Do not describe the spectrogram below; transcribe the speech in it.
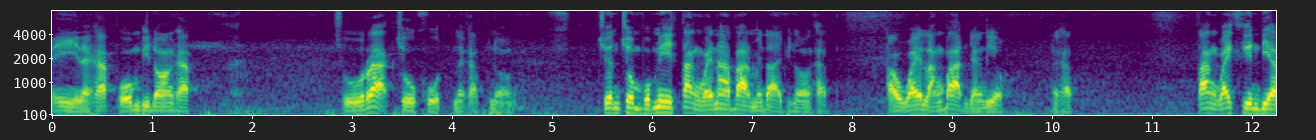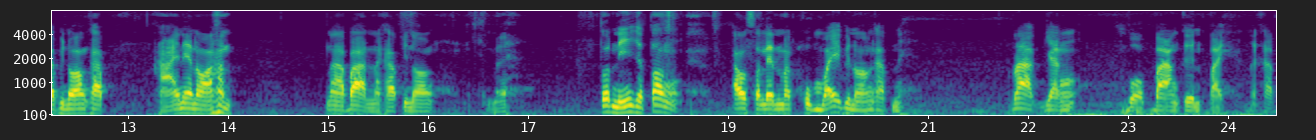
นี่นะครับผมพี่น้องครับ โชว์รากโชว์โขดนะครับพี่น้องชวนชมผมนี่ตั้งไว้หน้าบ้านไม่ได้พี่น้องครับ เอาไว้หลังบ้านอย่างเดียวนะครับ ตั้งไว้คืนเดียวพี่น้องครับ หายแน่นอนหน้าบ้านนะครับ พี่น้องเห็นไหมต้นนี้จะต้องเอาสแลนมาคลุมไว้พี่น้องครับนี่รากยังบอบบางเกินไปนะครับ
